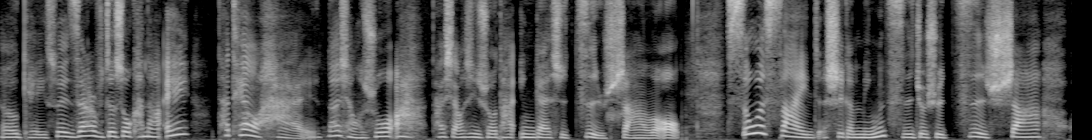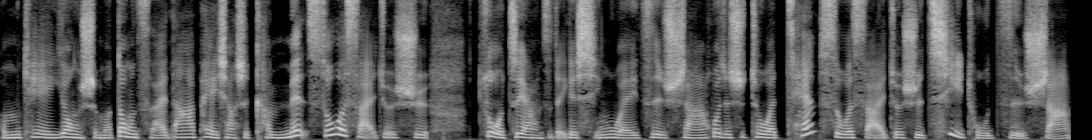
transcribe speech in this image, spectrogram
OK，所以 Zaroff 这时候看到，哎，他跳海，他想说啊，他相信说他应该是自杀了哦。Suicide 是个名词，就是自杀。我们可以用什么动词来搭配？像是 commit suicide 就是做这样子的一个行为，自杀，或者是 to attempt suicide 就是企图自杀。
